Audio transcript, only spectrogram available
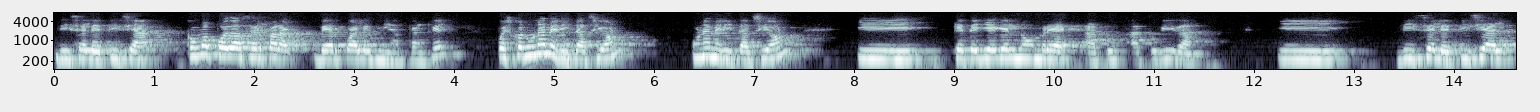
Dice Leticia, ¿cómo puedo hacer para ver cuál es mi arcángel? Pues con una meditación, una meditación y que te llegue el nombre a tu, a tu vida. Y dice Leticia,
